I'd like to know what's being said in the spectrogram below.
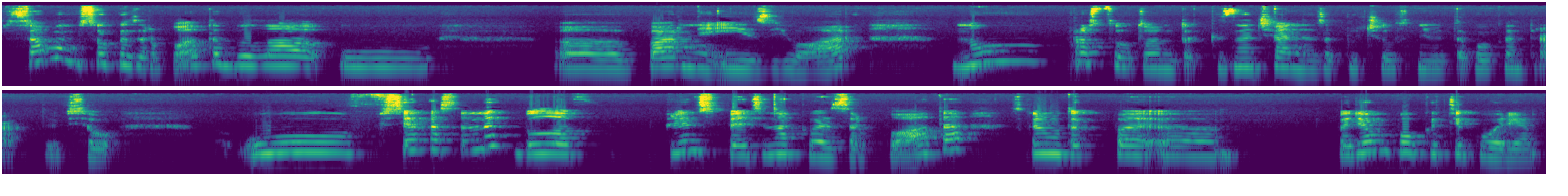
самая высокая зарплата была у э, парня из ЮАР. Ну, просто вот он так изначально заключил с ними такой контракт, и все. У всех остальных была, в принципе, одинаковая зарплата. Скажем так, э, Пойдем по категориям.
